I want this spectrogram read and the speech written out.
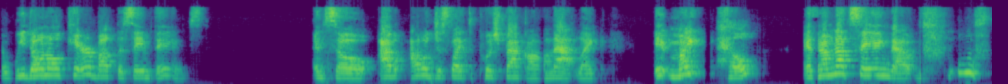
and we don't all care about the same things. And so I, I would just like to push back on that. Like, it might help. And I'm not saying that, oof,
